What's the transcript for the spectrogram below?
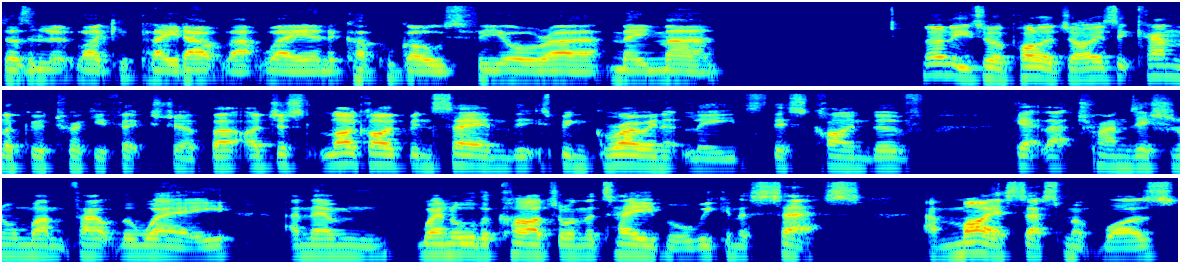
doesn't look like it played out that way. And a couple goals for your uh, main man. No need to apologise. It can look a tricky fixture, but I just like I've been saying, it's been growing at Leeds. This kind of get that transitional month out the way, and then when all the cards are on the table, we can assess. And my assessment was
